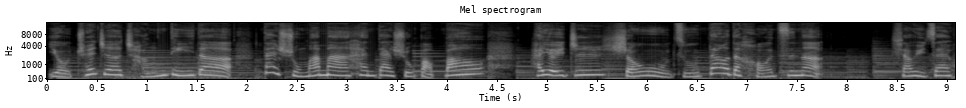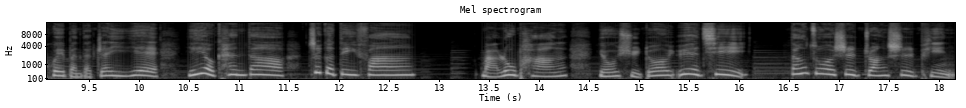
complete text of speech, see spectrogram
有吹着长笛的袋鼠妈妈和袋鼠宝宝，还有一只手舞足蹈的猴子呢。小雨在绘本的这一页也有看到这个地方，马路旁有许多乐器，当作是装饰品。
